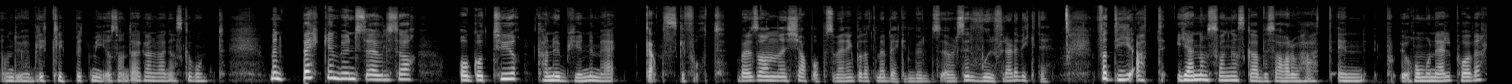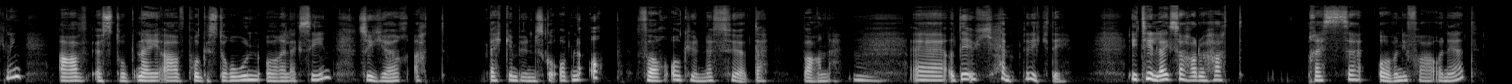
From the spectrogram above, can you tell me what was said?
om du har blitt klippet mye og sånn, det kan være ganske vondt. Men bekkenbunnsøvelser og gå tur kan du begynne med ganske fort. Bare sånn kjapp oppsummering på dette med bekkenbunnsøvelser. Hvorfor er det viktig? Fordi at gjennom svangerskapet så har du hatt en hormonell påvirkning av, nei, av progesteron og relaksin som gjør at bekkenbunnen skal åpne opp for å kunne føde barnet. Mm. Eh, og det er jo kjempeviktig. I tillegg så har du hatt presset ovenifra og ned.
